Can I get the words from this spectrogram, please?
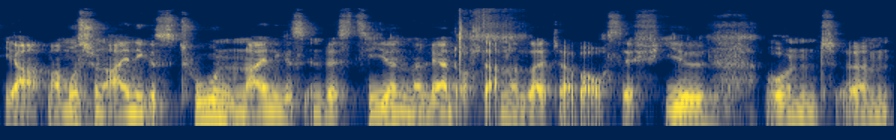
Ja, man muss schon einiges tun und einiges investieren. Man lernt auf der anderen Seite aber auch sehr viel und ähm,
